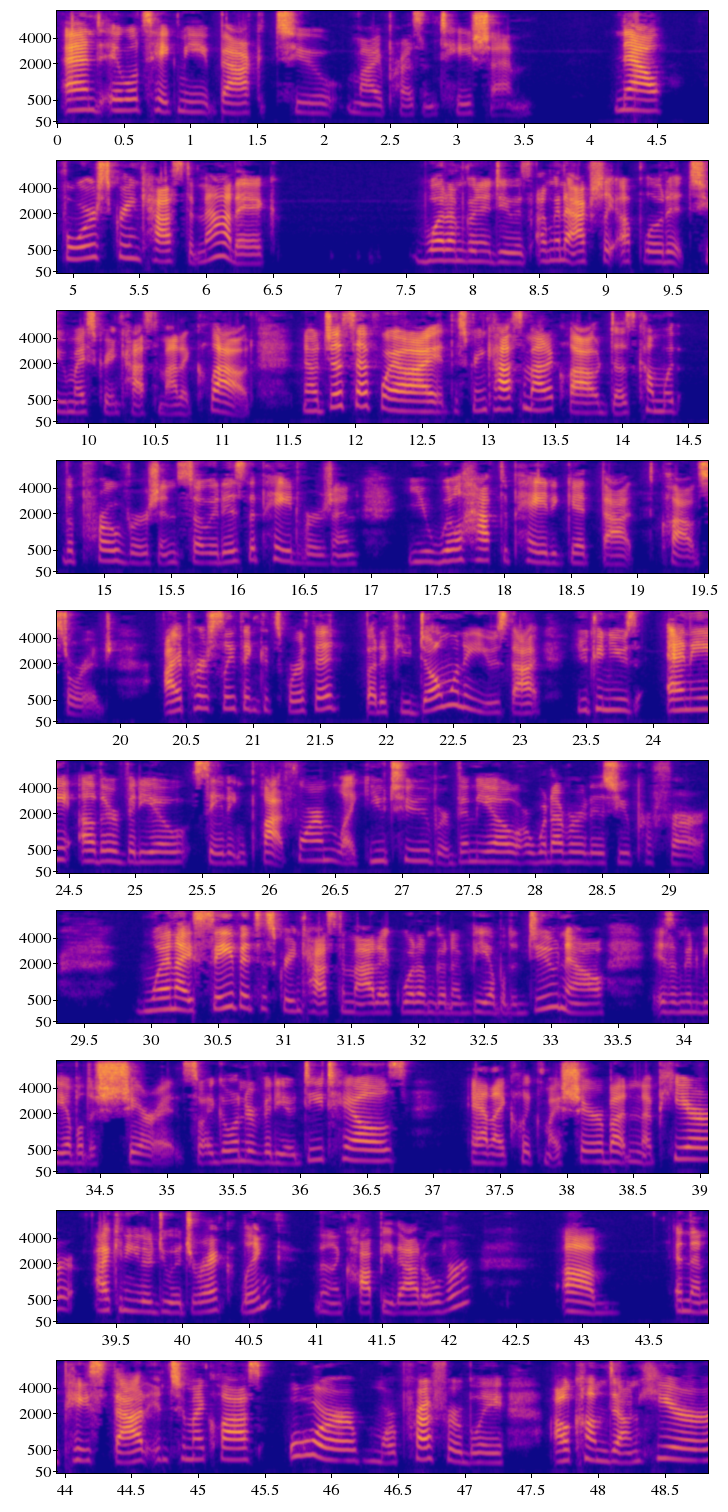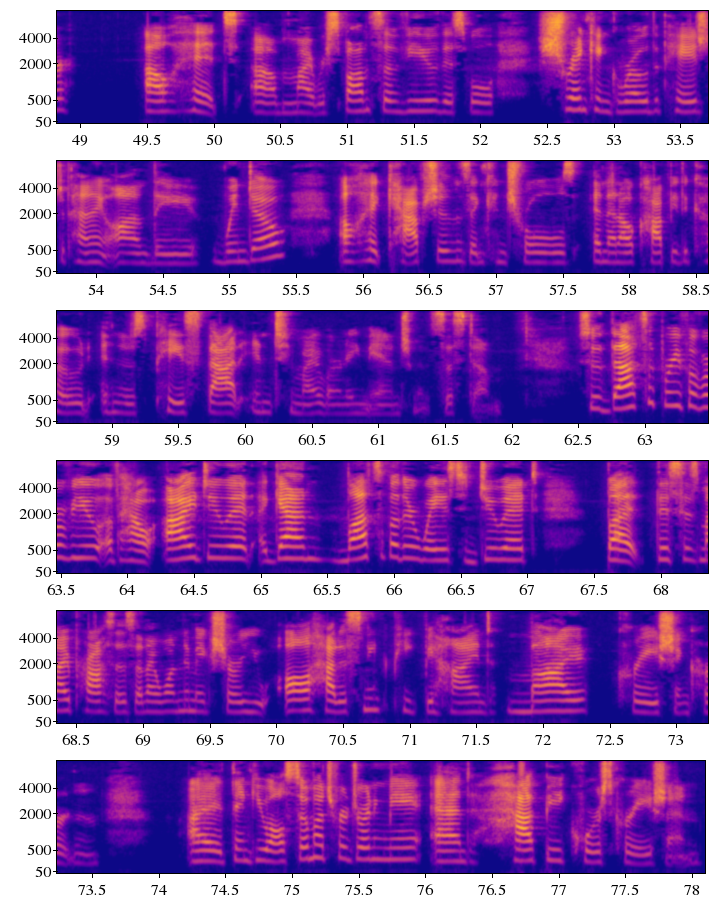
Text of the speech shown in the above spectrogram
and it will take me back to my presentation. Now, for Screencast-O-Matic, what I'm going to do is I'm going to actually upload it to my Screencast-O-Matic cloud. Now, just FYI, the Screencast-O-Matic cloud does come with the pro version, so it is the paid version. You will have to pay to get that cloud storage. I personally think it's worth it, but if you don't want to use that, you can use any other video saving platform like YouTube or Vimeo or whatever it is you prefer. When I save it to Screencast-O-Matic, what I'm going to be able to do now is I'm going to be able to share it. So I go under video details and I click my share button up here. I can either do a direct link, then I copy that over, um, and then paste that into my class, or more preferably, I'll come down here, I'll hit um, my responsive view. This will shrink and grow the page depending on the window. I'll hit captions and controls, and then I'll copy the code and just paste that into my learning management system. So that's a brief overview of how I do it. Again, lots of other ways to do it, but this is my process and I wanted to make sure you all had a sneak peek behind my creation curtain. I thank you all so much for joining me and happy course creation.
